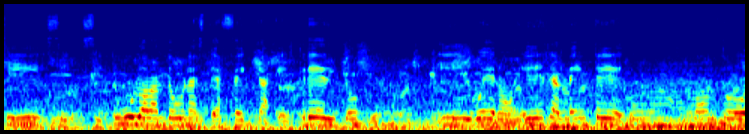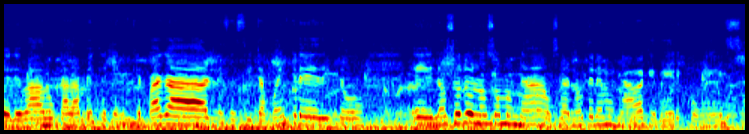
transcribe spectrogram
sí si, tú lo abandonas te afecta el crédito y bueno, es realmente un monto elevado cada mes que tienes que pagar, necesitas buen crédito. Eh, nosotros no somos nada, o sea, no tenemos nada que ver con eso.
